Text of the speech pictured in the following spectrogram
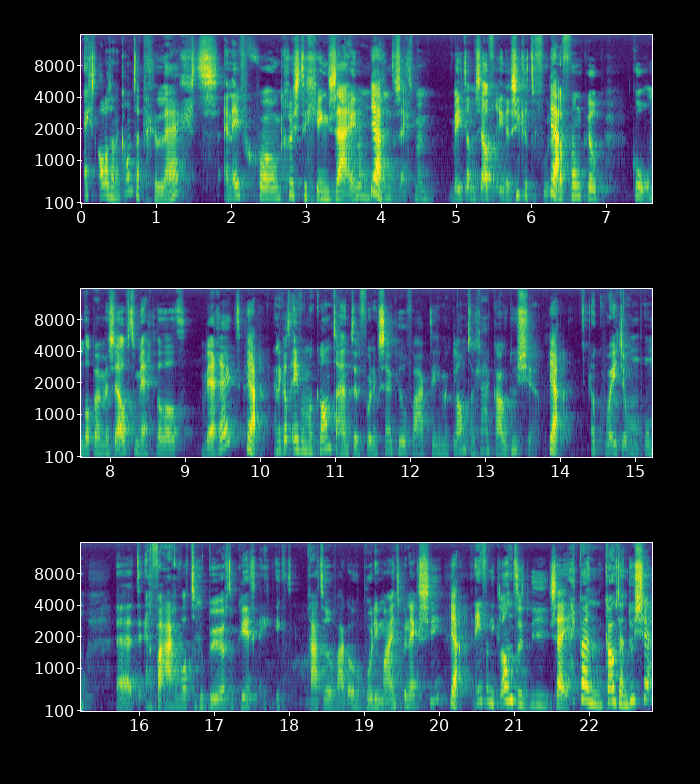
echt alles aan de kant heb gelegd en even gewoon rustig ging zijn, om, Ja. om dus echt mijn, weet je, mezelf weer energieker te voelen. Ja. En dat vond ik ook cool om dat bij mezelf te merken dat dat werkt. Ja. En ik had een van mijn klanten aan de telefoon. Ik zei ook heel vaak tegen mijn klanten, ga koud douchen. Ja. Ook weet je, om, om eh, te ervaren wat er gebeurt. Ook weer, ik, ik praat heel vaak over body-mind connectie. Ja. En een van die klanten die zei, ik ben koud aan het douchen.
